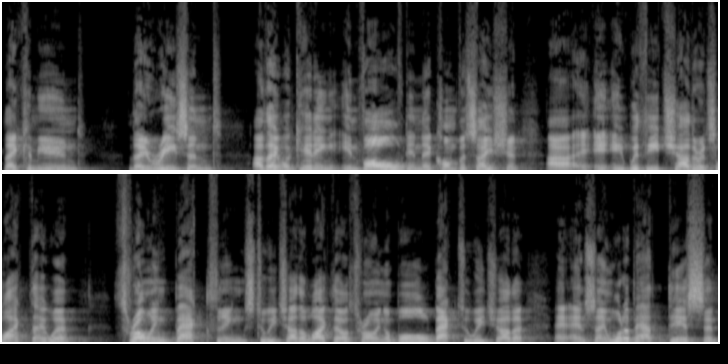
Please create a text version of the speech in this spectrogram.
they communed, they reasoned, uh, they were getting involved in their conversation uh, in, in, with each other. It's like they were throwing back things to each other, like they were throwing a ball back to each other and, and saying, What about this? And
